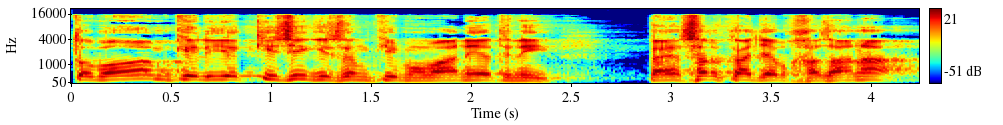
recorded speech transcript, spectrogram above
تمام کے لیے کسی قسم کی ممانعت نہیں۔ پیسر کا جب خزانہ،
